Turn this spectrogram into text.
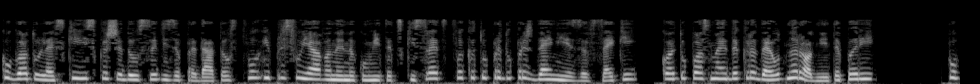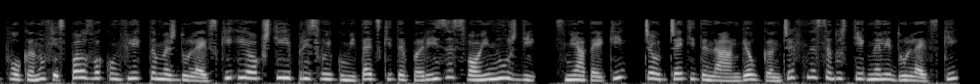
когато Левски искаше да осъди за предателство и присвояване на комитетски средства като предупреждение за всеки, който посмее да краде от народните пари. Поплуканов използва конфликта между Левски и Общи и присвои комитетските пари за свои нужди, смятайки, че отчетите на Ангел Кънчев не са достигнали до Левски,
